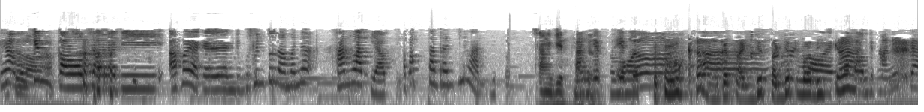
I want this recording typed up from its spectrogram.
Ya Gitu loh. mungkin kalau misalnya di apa ya kayak yang di muslim tuh namanya sanlat ya apa pesantren kilat gitu. Sanggit. gitu. Sanggit Mohon. itu bukan eh, bukan sanggit sanggit mau oh, nikah Sanggit manika.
